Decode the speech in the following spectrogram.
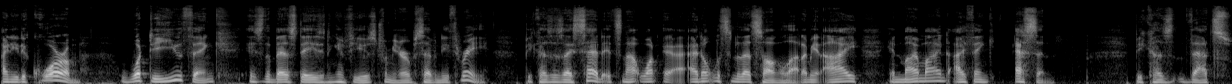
I need a quorum. What do you think is the best Dazed and Confused from Europe '73?" Because as I said, it's not one. I don't listen to that song a lot. I mean, I in my mind, I think Essen. Because that's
